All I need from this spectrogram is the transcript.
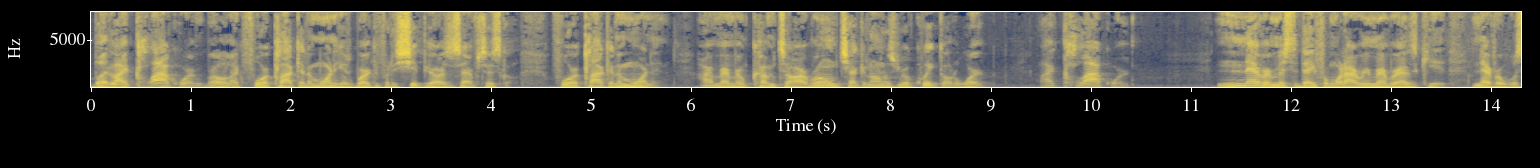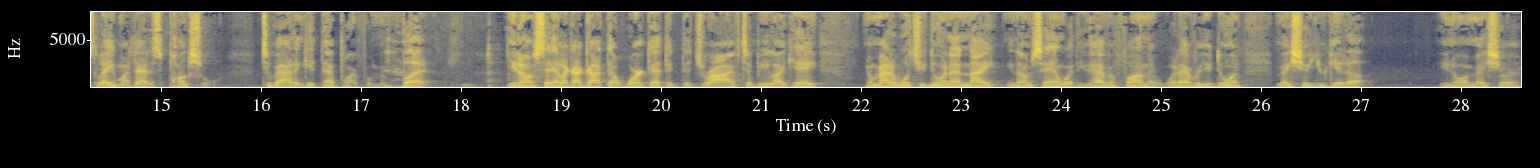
But like clockwork, bro. Like four o'clock in the morning, he was working for the shipyards in San Francisco. Four o'clock in the morning. I remember him coming to our room, checking on us real quick, go to work. Like clockwork. Never missed a day from what I remember as a kid. Never was late. My dad is punctual. Too bad I didn't get that part from him. But, you know what I'm saying? Like I got that work ethic, the drive to be like, hey, no matter what you're doing at night, you know what I'm saying? Whether you're having fun or whatever you're doing, make sure you get up, you know, and make sure,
